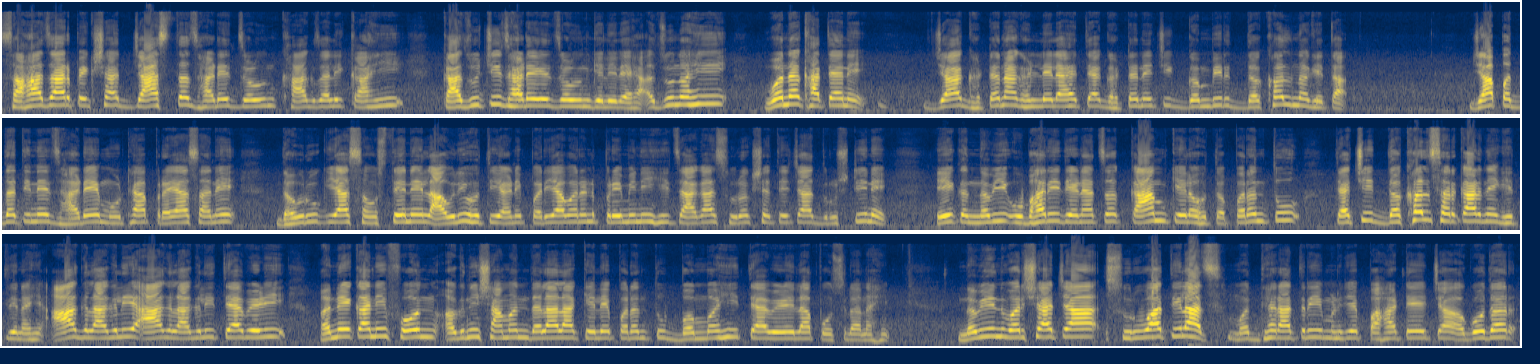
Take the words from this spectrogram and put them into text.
सहा हजारपेक्षा जास्त झाडे जळून खाक झाली. काही काजूची झाडे जळून गेलेली आहे. अजूनही वन खात्याने ज्या घटना घडलेल्या आहेत त्या घटनेची गंभीर दखल न घेता ज्या पद्धतीने झाडे मोठ्या प्रयासाने धवरूक या संस्थेने लावली होती आणि पर्यावरणप्रेमींनी ही जागा सुरक्षतेच्या दृष्टीने एक नवी उभारी देण्याचं काम केलं होतं. परंतु त्याची दखल सरकारने घेतली नाही. आग लागली आग लागली त्यावेळी अनेकांनी फोन अग्निशामन दलाला केले परंतु बंबही त्यावेळेला पोचला नाही. नवीन वर्षाच्या सुरुवातीलाच मध्यरात्री म्हणजे पहाटेच्या अगोदर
